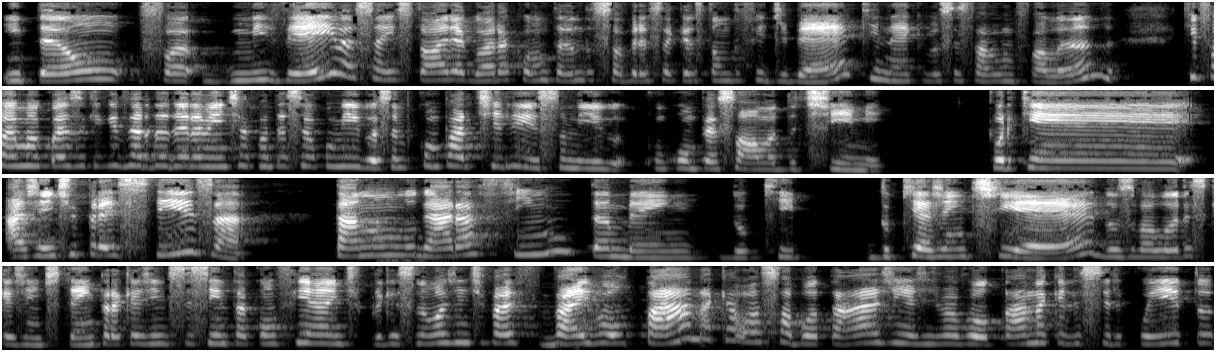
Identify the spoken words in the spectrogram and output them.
Então, foi, me veio essa história agora contando sobre essa questão do feedback, né, que vocês estavam falando, que foi uma coisa que verdadeiramente aconteceu comigo. Eu sempre compartilho isso comigo, com, com o pessoal do time. Porque a gente precisa estar tá num lugar afim também do que, do que a gente é, dos valores que a gente tem, para que a gente se sinta confiante. Porque senão a gente vai, vai voltar naquela sabotagem, a gente vai voltar naquele circuito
